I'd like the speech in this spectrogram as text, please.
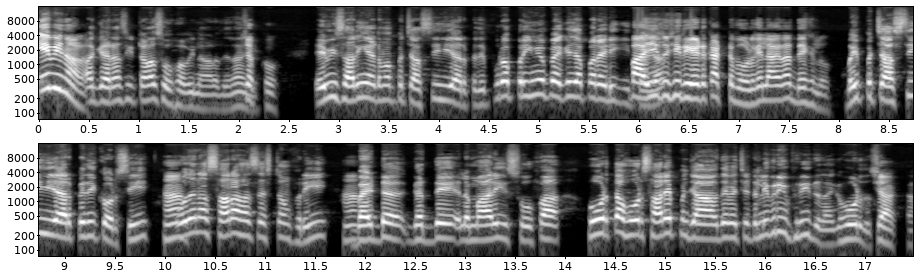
ਇਹ ਵੀ ਨਾਲ ਆ? 11 ਸੀਟਾਂ ਵਾਲਾ ਸੋਫਾ ਵੀ ਨਾਲ ਦੇ ਦਾਂਗੇ। ਚੱਕੋ। ਇਹ ਵੀ ਸਾਰੀਆਂ ਆਈਟਮਾਂ 85000 ਰੁਪਏ ਦੇ। ਪੂਰਾ ਪ੍ਰੀਮੀਅਮ ਪੈਕੇਜ ਆਪਾਂ ਰੈਡੀ ਕੀਤਾ ਭਾਜੀ। ਤੁਸੀਂ ਰੇਟ ਘੱਟ ਬੋਲ ਕੇ ਲੱਗਦਾ ਦੇਖ ਲਓ। ਬਈ 85000 ਰੁਪਏ ਦੀ ਕੁਰਸੀ ਹਾਂ। ਉਹਦੇ ਨਾਲ ਸਾਰਾ ਸਿਸਟਮ ਫ੍ਰੀ ਹਾਂ। ਬੈੱਡ ਗੱਦੇ ਅਲਮਾਰੀ ਸੋਫਾ ਹੋਰ ਤਾਂ ਹੋਰ ਸਾਰੇ ਪੰਜਾਬ ਦੇ ਵਿੱਚ ਡਿਲੀਵਰੀ ਫ੍ਰੀ ਦੇ ਦਾਂਗੇ। ਹੋਰ ਦੱਸੋ। ਚੱਕ।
